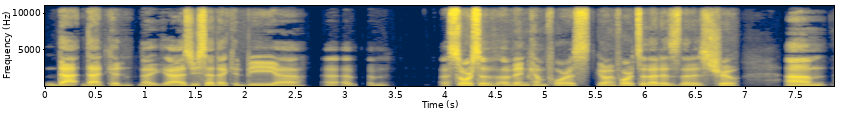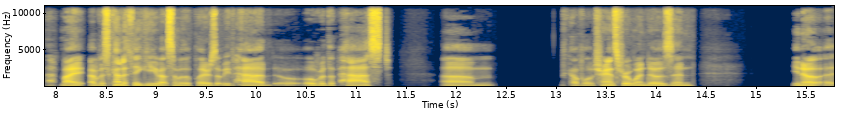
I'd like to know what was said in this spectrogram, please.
that that could, like, as you said, that could be uh, a, a, a source of, of income for us going forward. So that is that is true. Um, my I was kind of thinking about some of the players that we've had over the past um, couple of transfer windows, and you know, uh,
